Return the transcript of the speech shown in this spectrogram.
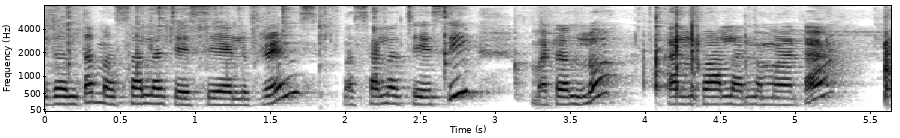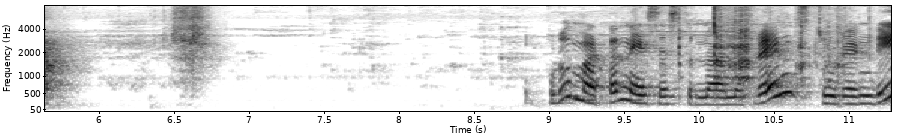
ఇదంతా మసాలా చేసేయాలి ఫ్రెండ్స్. మసాలా చేసి మటన్లో కలపాలన్నమాట. ఇప్పుడు మటన్ వేసేస్తున్నాను ఫ్రెండ్స్. చూడండి.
